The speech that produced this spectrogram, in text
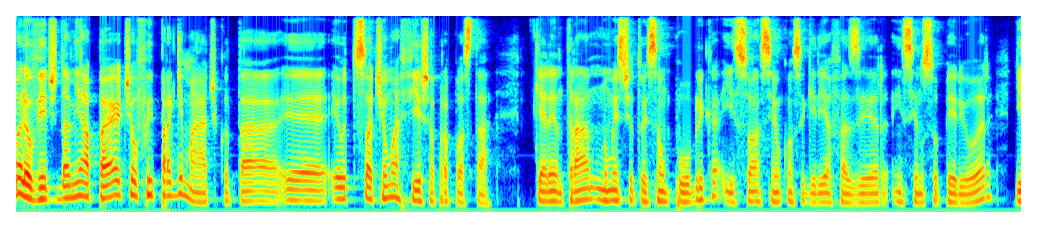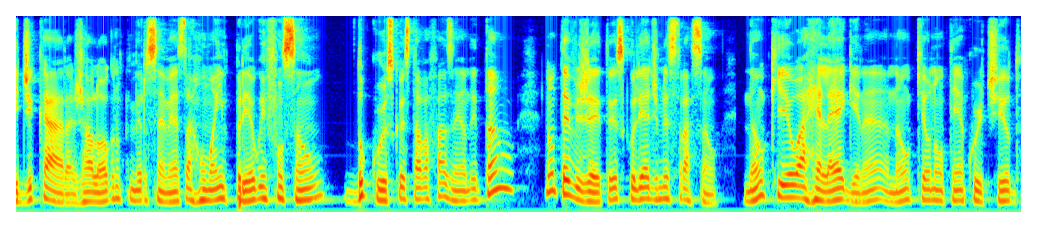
Olha, ouvinte, da minha parte eu fui pragmático, tá? É, eu só tinha uma ficha para postar, que era entrar numa instituição pública e só assim eu conseguiria fazer ensino superior e de cara, já logo no primeiro semestre, arrumar emprego em função do curso que eu estava fazendo. Então, não teve jeito, eu escolhi administração. Não que eu a relegue, né? Não que eu não tenha curtido,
